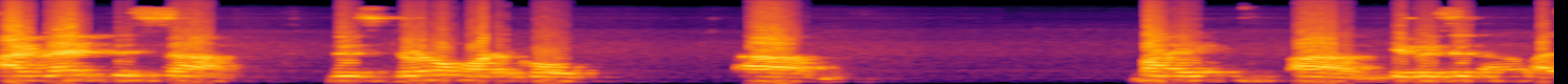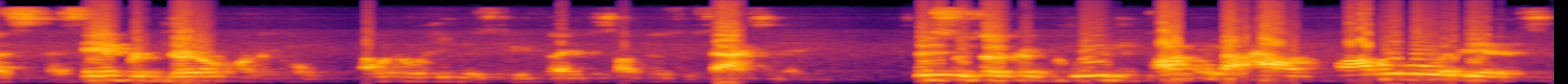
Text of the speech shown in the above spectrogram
I read this, uh, this journal article um, by, um, it was in a, a, Stanford Journal article. I want to read this to you because I just thought this was fascinating. This was a conclusion talking about how improbable it is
